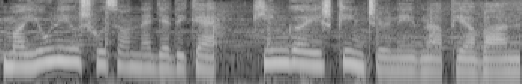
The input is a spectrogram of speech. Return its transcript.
Ma július 24-e, Kinga és Kincső névnapja van.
